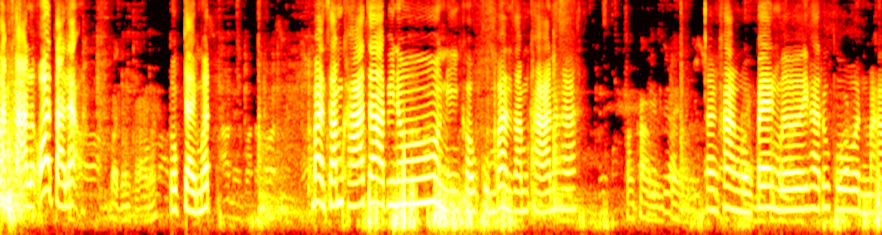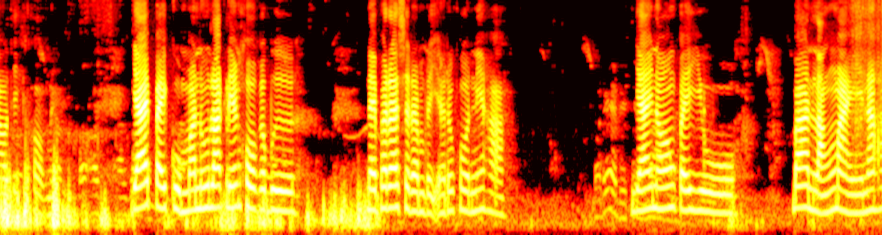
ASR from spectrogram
สามขาเลยโอ้ยตายแล้วบัตรจำขานะตกใจหมด บ้านซ้ำขาจ้าพี่น้องนี่เขากลุ่มบ้านซ้ำขานะคะข้างๆลงแป้งเลยข้างข้างๆลงแป้งเลยค่ะ ทุกคนมาเอาที่คอกนี่ย้ายไปกลุ่มอนุรักษ์เลี้ยงโคกระบือ ในพระราชดำริอะทุกคนนี่ค่ะ ย้ายน้องไปอยู่บ้านหลังใหม่นะค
